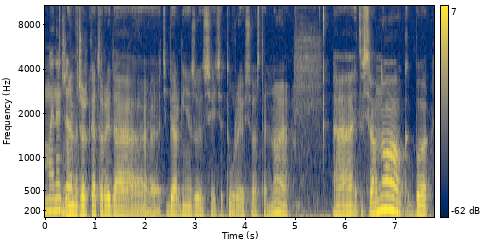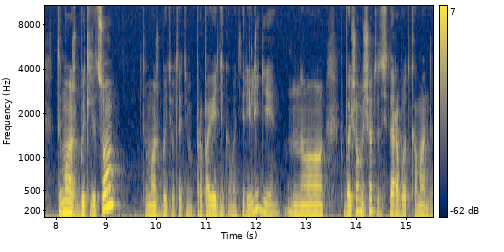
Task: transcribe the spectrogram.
менеджер, менеджер, который, да, тебе организует все эти туры и все остальное. Э, это все равно, как бы, ты можешь быть лицом, ты можешь быть вот этим проповедником этой религии, но по большому счету это всегда работа команды.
